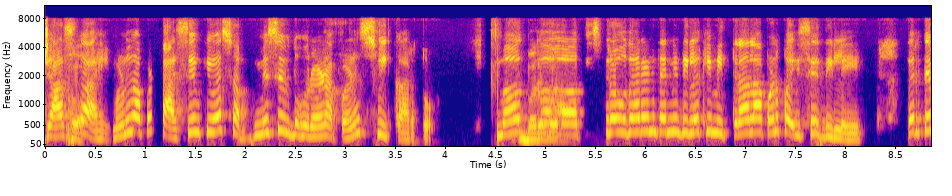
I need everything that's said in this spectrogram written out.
जास्त हो. आहे म्हणून आपण पॅसिव्ह किंवा सबमिसिव्ह धोरण आपण स्वीकारतो मग तिसरं उदाहरण त्यांनी दिलं की मित्राला आपण पैसे दिले तर ते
